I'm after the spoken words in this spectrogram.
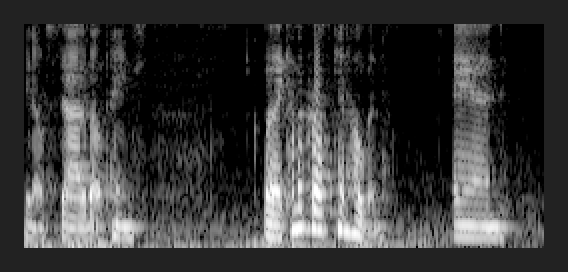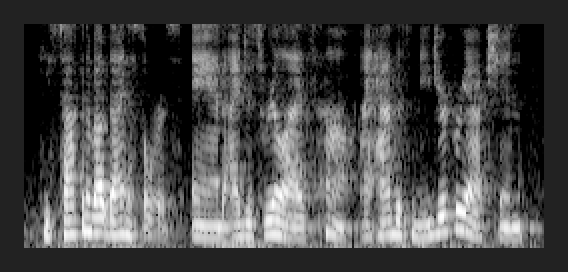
you know, sad about things. But I come across Kent Hovind, and he's talking about dinosaurs, and I just realized, huh, I had this knee jerk reaction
